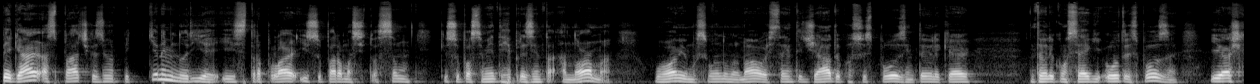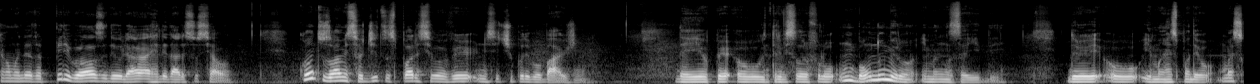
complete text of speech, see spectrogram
pegar as práticas de uma pequena minoria e extrapolar isso para uma situação que supostamente representa a norma, o homem muçulmano normal está entediado com sua esposa, então ele quer, então ele consegue outra esposa, e eu acho que é uma maneira perigosa de olhar a realidade social. Quantos homens sauditas podem se envolver nesse tipo de bobagem? Daí o, o entrevistador falou, um bom número, Imam Zaid. Daí o imã respondeu, mas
